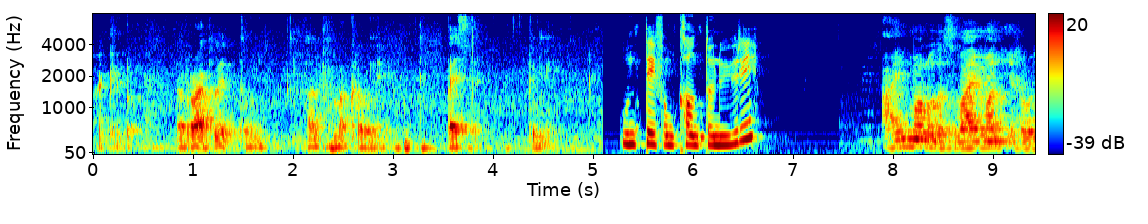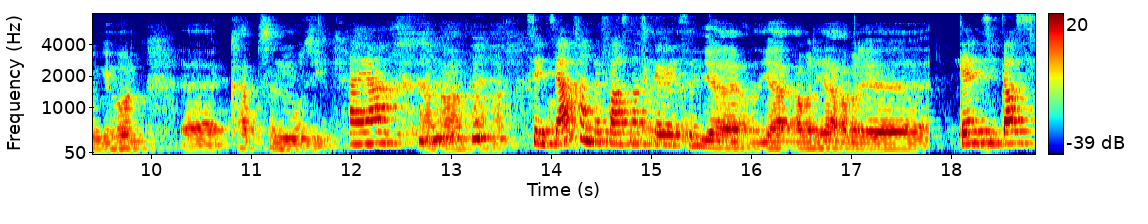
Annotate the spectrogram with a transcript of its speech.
okay. Raclette und Alpmacaroni, beste für mich. Und der vom Kanton Uri? Einmal oder zweimal, ich habe gehört, äh, Katzenmusik. Ah ja. Aha, aha. Sind Sie auch an der Fasnacht gewesen? Ja, ja, aber ja, aber äh, Gehen Sie das,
